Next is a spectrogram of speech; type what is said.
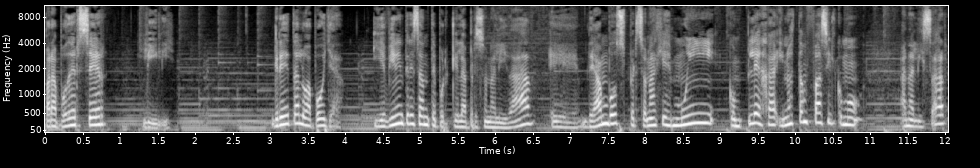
para poder ser Lily. Greta lo apoya y es bien interesante porque la personalidad eh, de ambos personajes es muy compleja y no es tan fácil como analizar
